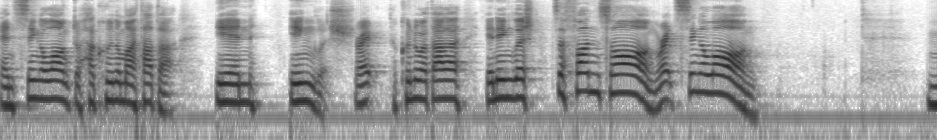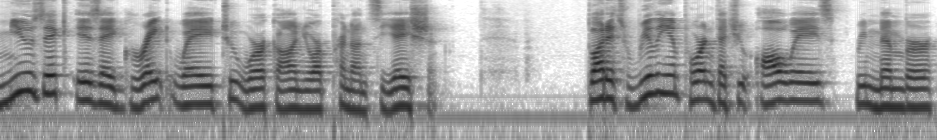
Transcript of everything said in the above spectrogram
and sing along to Hakuna Matata in English, right? Hakuna Matata in English. It's a fun song, right? Sing along. Music is a great way to work on your pronunciation. But it's really important that you always remember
